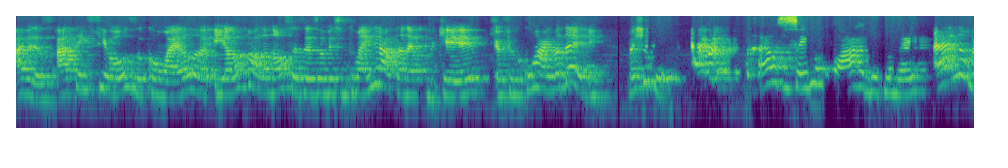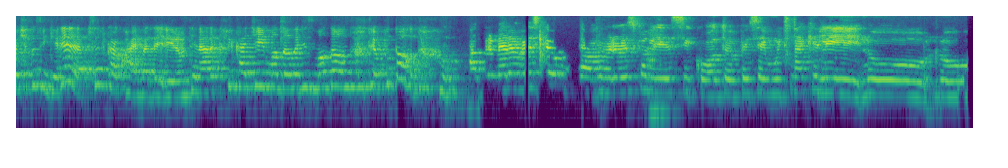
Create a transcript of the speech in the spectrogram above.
Ai, meu Deus, atencioso com ela. E ela fala, nossa, às vezes eu me sinto mais ingrata, né? Porque eu fico com raiva dele. Mas, tipo, é pra... É, você sente um fardo também. É, não, mas, tipo assim, querida, é pra você ficar com raiva dele. Não tem nada que ficar te mandando e desmandando o tempo todo. A primeira vez que eu, a primeira vez que eu li esse conto, eu pensei muito naquele. no, no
